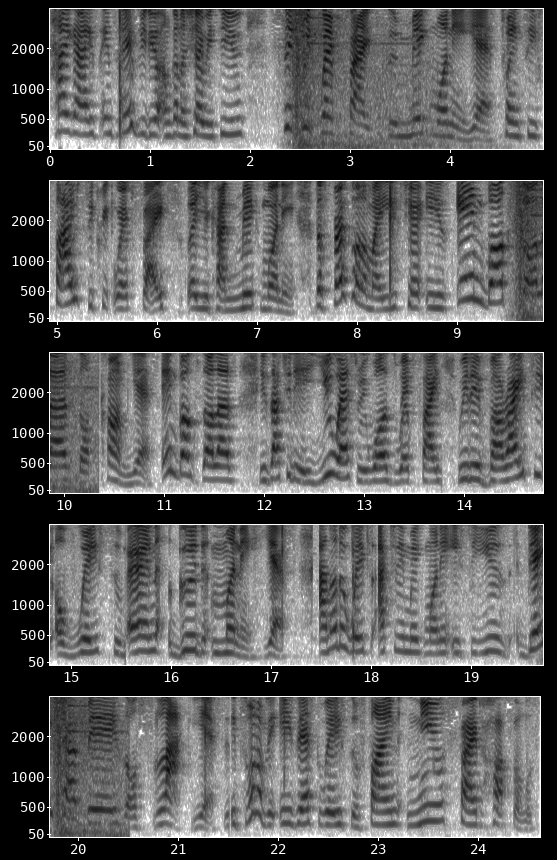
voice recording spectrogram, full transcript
Hi guys, in today's video I'm going to share with you secret websites to make money. Yes, 25 secret websites where you can make money. The first one on my list here is inboxdollars.com. Yes, Inbox Dollars is actually a US rewards website with a variety of ways to earn good money. Yes, another way to actually make money is to use database or Slack. Yes, it's one of the easiest ways to find new side hustles.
